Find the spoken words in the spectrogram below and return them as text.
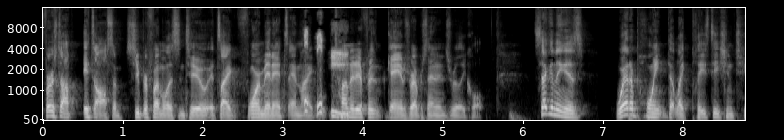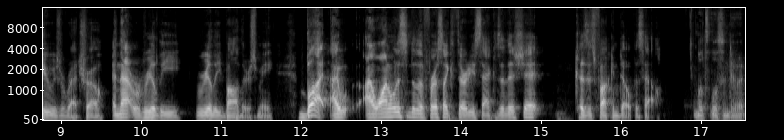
First off, it's awesome, super fun to listen to. It's like four minutes and like a ton of different games represented. It's really cool. Second thing is, we're at a point that like PlayStation 2 is retro, and that really, really bothers me. But I I want to listen to the first like 30 seconds of this shit because it's fucking dope as hell. Let's listen to it.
